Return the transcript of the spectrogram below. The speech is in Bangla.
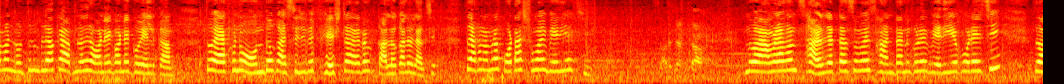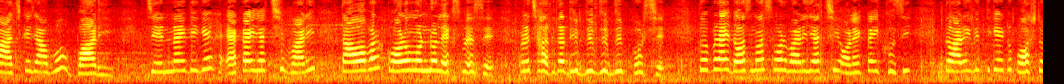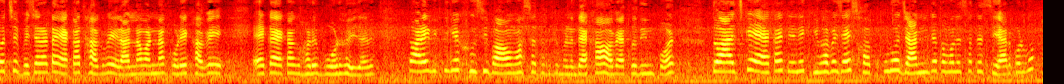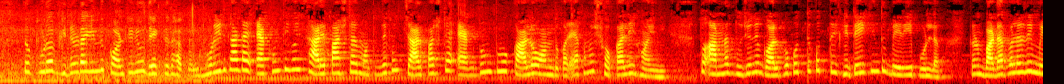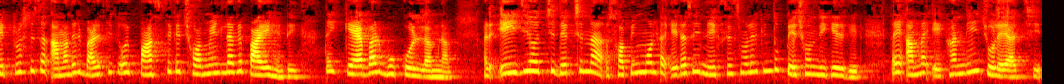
আমার নতুন ব্লগে আপনাদের অনেক অনেক ওয়েলকাম। তো এখনও অন্ধকার যদি ফেসটা একদম কালো কালো লাগছে। তো এখন আমরা কটার সময় বেরিয়েছি? তো আমরা এখন সাড়ে চারটার সময় স্নান করে বেরিয়ে পড়েছি। তো আজকে যাব বাড়ি। চেন্নাই থেকে একাই যাচ্ছি বাড়ি, তাও আবার করমণ্ডল এক্সপ্রেসে। মানে ছাতিটা ধিপ ধিপ ধিপ ধিপ করছে। তো প্রায় দশ মাস পর বাড়ি যাচ্ছি, অনেকটাই খুশি। তো আরেক দিক থেকে একটু কষ্ট হচ্ছে, বেচারাটা একা থাকবে রান্না বান্না করে খাবে, একা একা ঘরে বোর হয়ে যাবে। তো আরেক দিক থেকে খুশি বাবা মার সাথে মানে দেখা হবে এতদিন পর। তো আজকে একা ট্রেনে কীভাবে যাই, সব পুরো জার্নিটা তোমাদের সাথে শেয়ার করব। তো পুরো ভিডিওটা কিন্তু কন্টিনিউ দেখতে থাকুন। ঘড়ির কাঁটায় এখন ঠিক ওই সাড়ে পাঁচটার মতো। দেখুন, চারপাশটা একদম পুরো কালো অন্ধকার, এখনও সকালই হয়নি। তো আমরা দুজনে গল্প করতে করতে হেঁটেই কিন্তু বেরিয়ে পড়লাম। কারণ বাডাপালার এই মেট্রো স্টেশন আমাদের বাড়ি থেকে ওই পাঁচ থেকে ছ মিনিট লাগে পায়ে হেঁটেই। তাই ক্যাব আর বুক করলাম না। আর এই যে হচ্ছে, দেখছেন না শপিং মলটা এটা সেই নেক্সেস মলের কিন্তু পেছন দিকের গেট তাই আমরা এখান দিয়েই চলে যাচ্ছি।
